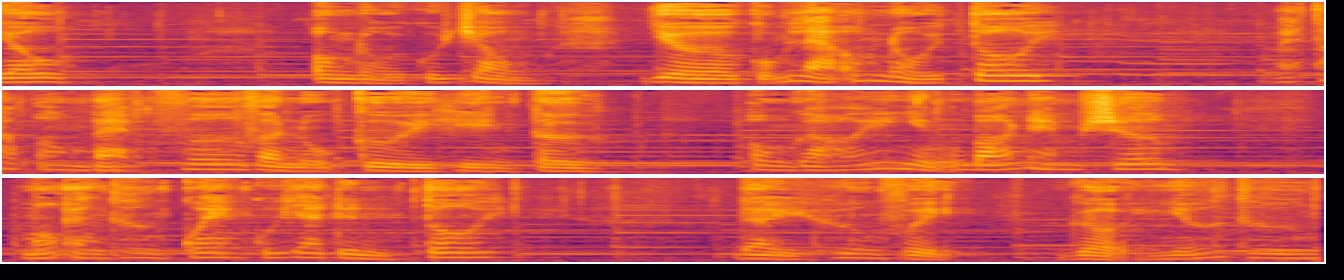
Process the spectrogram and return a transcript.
dâu Ông nội của chồng giờ cũng là ông nội tôi. Mái tóc ông bạc phơ và nụ cười hiền từ. Ông gói những bó nem rơm, món ăn thân quen của gia đình tôi. Đầy hương vị, gợi nhớ thương.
